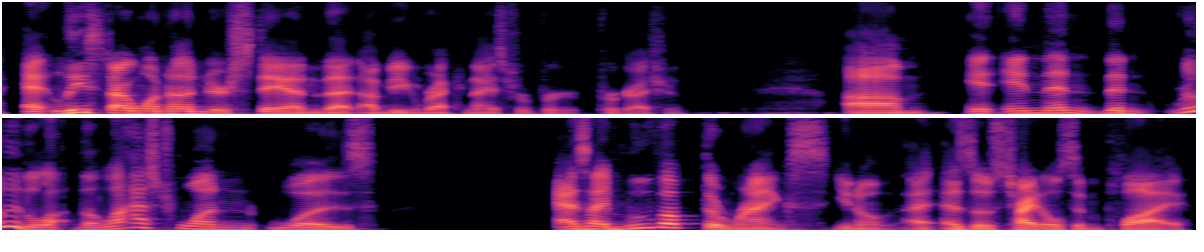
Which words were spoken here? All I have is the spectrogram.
at least I want to understand that I'm being recognized for pro- progression. Um, and, and, then, then really the, the last one was as I move up the ranks, you know, as those titles imply,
